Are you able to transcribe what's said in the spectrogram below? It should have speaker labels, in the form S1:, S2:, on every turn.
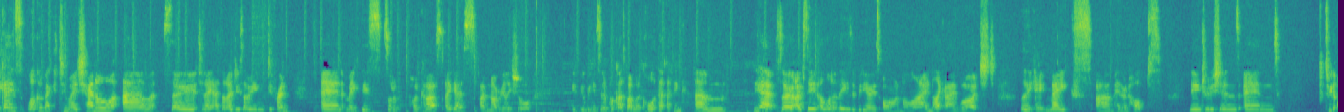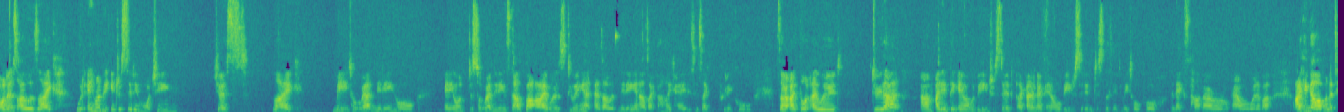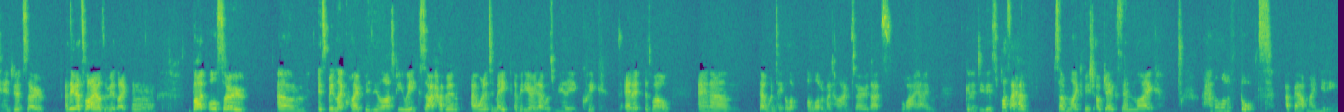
S1: Hey guys, welcome back to my channel. Um, so today I thought I'd do something different and make this sort of podcast, I guess. I'm not really sure if it'll be considered a podcast, but I'm going to call it that, I think. Um, yeah, so I've seen a lot of these videos online. Like I watched Lily Kate Makes, um, Heather and Hops, Knitting Traditions, and to be honest, I was like, would anyone be interested in watching just like me talk about knitting or anyone just talk about knitting and stuff? But I was doing it as I was knitting and I was like, oh, okay, this is like pretty cool. So I thought I would do that. Um, I didn't think anyone would be interested, like, I don't know if anyone would be interested in just listening to me talk for the next half hour or hour or whatever. I can go off on a tangent, so I think that's why I was a bit like, mm. But also um, it's been like quite busy the last few weeks, so I haven't. I wanted to make a video that was really quick to edit as well, and um, that wouldn't take a lot a lot of my time. So that's why I'm gonna do this. Plus, I have some like finished objects and like I have a lot of thoughts about my knitting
